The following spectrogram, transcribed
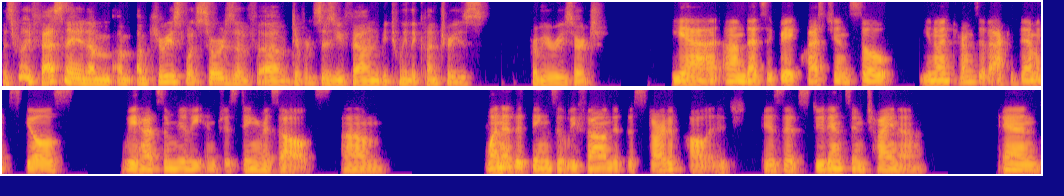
It's really fascinating. I'm, I'm, I'm curious what sorts of um, differences you found between the countries from your research. Yeah, um, that's a great question. So, you know, in terms of academic skills, we had some really interesting results. Um, one of the things that we found at the start of college is that students in China, and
